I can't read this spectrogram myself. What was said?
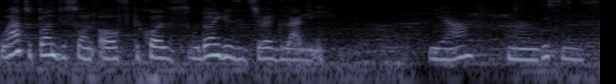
We have to turn this one off because we don't use it regularly. Yeah. And this is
